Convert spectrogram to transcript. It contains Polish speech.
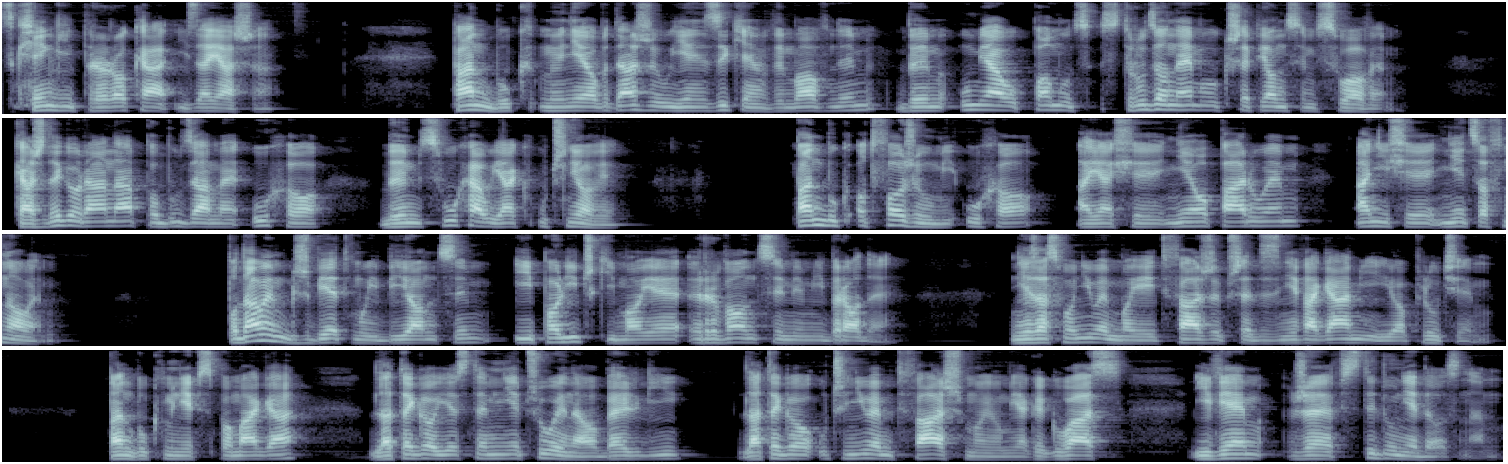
z księgi proroka Izajasza. Pan Bóg mnie obdarzył językiem wymownym, bym umiał pomóc strudzonemu krzepiącym słowem. Każdego rana pobudza me ucho, bym słuchał jak uczniowie. Pan Bóg otworzył mi ucho, a ja się nie oparłem, ani się nie cofnąłem. Podałem grzbiet mój bijącym i policzki moje rwącym mi brodę. Nie zasłoniłem mojej twarzy przed zniewagami i opluciem. Pan Bóg mnie wspomaga, dlatego jestem nieczuły na obelgi, dlatego uczyniłem twarz moją jak głaz i wiem, że wstydu nie doznam.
